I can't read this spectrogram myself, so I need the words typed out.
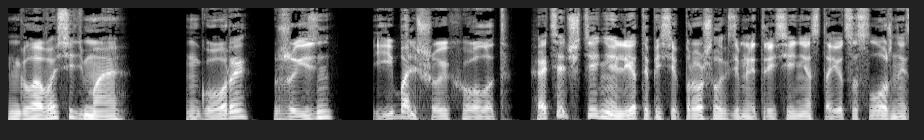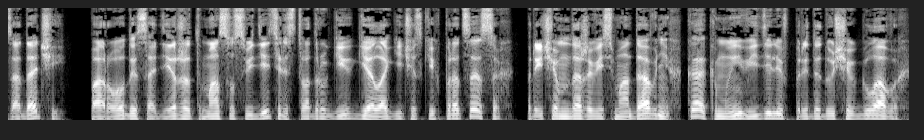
Глава седьмая. Горы, жизнь и большой холод. Хотя чтение летописи прошлых землетрясений остается сложной задачей, породы содержат массу свидетельств о других геологических процессах, причем даже весьма давних, как мы видели в предыдущих главах.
